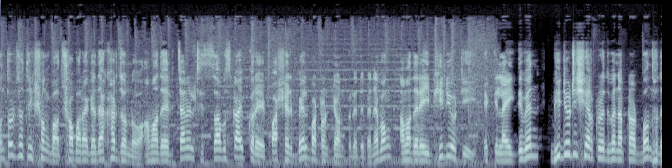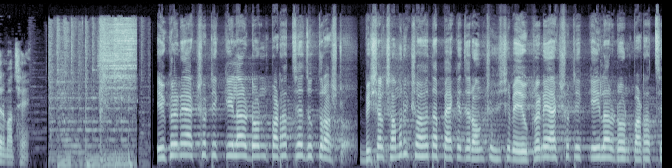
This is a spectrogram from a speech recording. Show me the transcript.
আন্তর্জাতিক সংবাদ সবার আগে দেখার জন্য আমাদের চ্যানেলটি সাবস্ক্রাইব করে পাশের বেল বাটনটি অন করে দেবেন এবং আমাদের এই ভিডিওটি একটি লাইক দিবেন, ভিডিওটি শেয়ার করে দেবেন আপনার বন্ধুদের মাঝে। ইউক্রেনে একশোটি কিলার ড্রোন পাঠাচ্ছে যুক্তরাষ্ট্র। বিশাল সামরিক সহায়তা প্যাকেজের অংশ হিসেবে ইউক্রেনে একশোটি কিলার ড্রোন পাঠাচ্ছে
